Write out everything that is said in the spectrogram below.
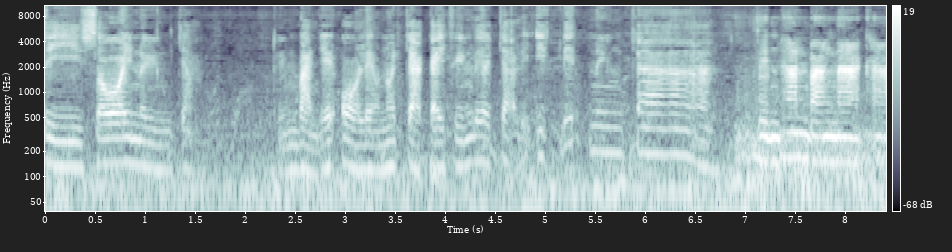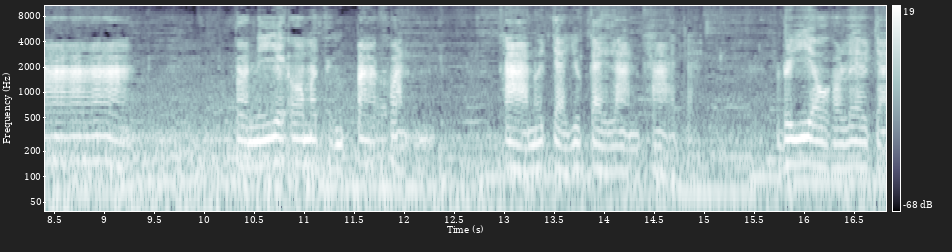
สี่ซอยหนึ่งจ้ะ ถึงบ้านยายอ่อแล้วเนอะจากไกลถึงแล้วจ้ะเหรืออีกนิดนึงจ้าเซ็นท่านบางนาค่ะ ตอนนี้ยายออมาถึงป่าขวัญค่ะเนอะจ้ะอยู่ไกลลานค่ะจ้ะเรียวเขาแล้วจ้ะ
